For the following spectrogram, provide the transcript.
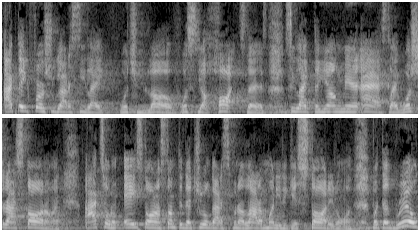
I think first you gotta see like what you love, what's your heart says. See, like the young man asked, like, what should I start on? I told him, A, start on something that you don't gotta spend a lot of money to get started on. But the real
